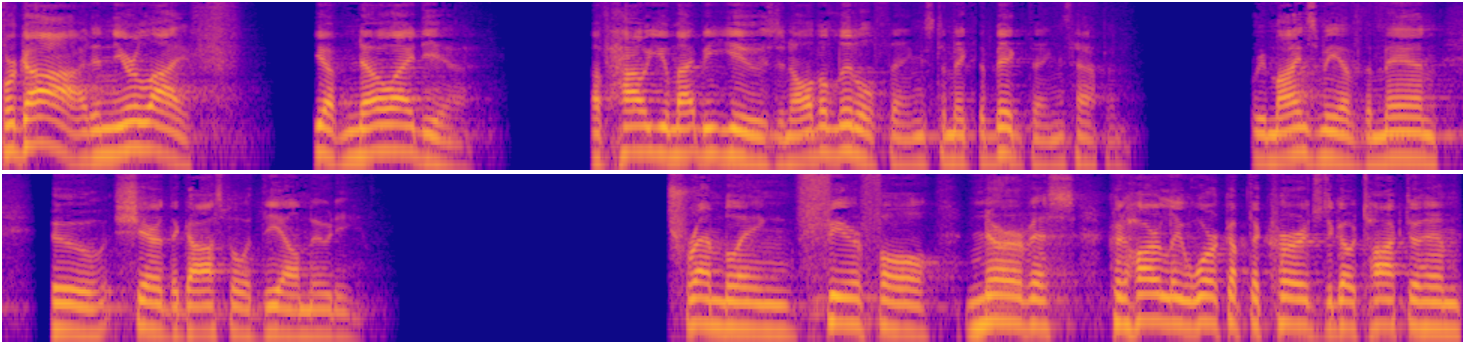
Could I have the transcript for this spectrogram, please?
for God in your life. You have no idea of how you might be used in all the little things to make the big things happen. Reminds me of the man who shared the gospel with D.L. Moody trembling, fearful, nervous, could hardly work up the courage to go talk to him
